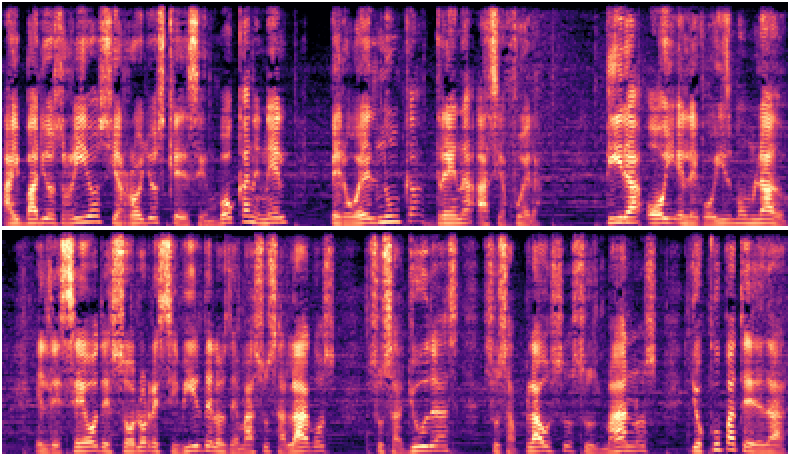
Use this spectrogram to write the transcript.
hay varios ríos y arroyos que desembocan en él, pero él nunca drena hacia afuera. Tira hoy el egoísmo a un lado el deseo de solo recibir de los demás sus halagos, sus ayudas, sus aplausos, sus manos, y ocúpate de dar.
